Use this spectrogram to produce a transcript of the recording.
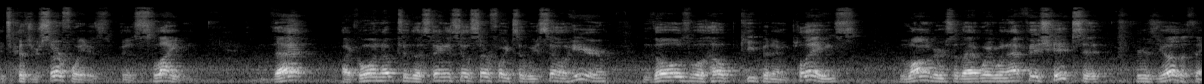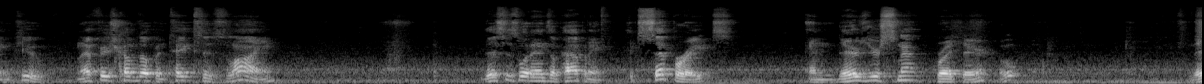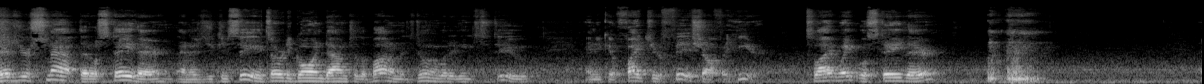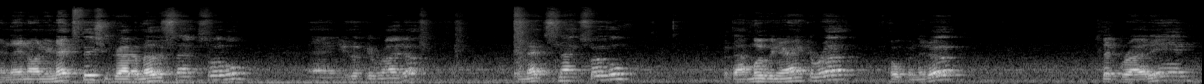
It's because your surf weight is, is sliding. That, by going up to the stainless steel surf weights that we sell here, those will help keep it in place longer so that way when that fish hits it, here's the other thing too. When that fish comes up and takes this line, this is what ends up happening. It separates and there's your snap right there. Oh. There's your snap that'll stay there. And as you can see, it's already going down to the bottom. It's doing what it needs to do. And you can fight your fish off of here. Slide weight will stay there. and then on your next fish, you grab another snap swivel and you hook it right up. The next snap swivel, without moving your anchor up, open it up, clip right in,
